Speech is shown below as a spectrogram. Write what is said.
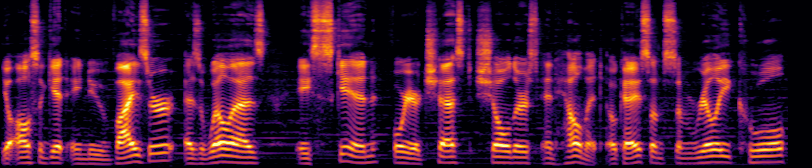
You'll also get a new visor as well as a skin for your chest, shoulders, and helmet. Okay, so some really cool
